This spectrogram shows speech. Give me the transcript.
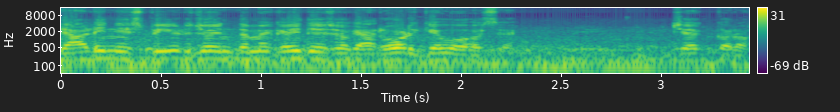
ગાડીની સ્પીડ જોઈને તમે કહી દેશો કે આ રોડ કેવો હશે. ચેક કરો.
